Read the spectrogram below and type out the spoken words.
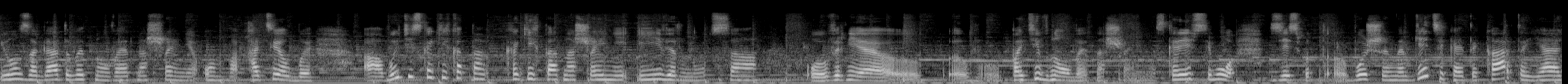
и он загадывает новые отношения. Он хотел бы а, выйти из каких-то каких отношений и вернуться, вернее, э, пойти в новые отношения. Скорее всего, здесь вот э, больше энергетика этой карты. Я,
